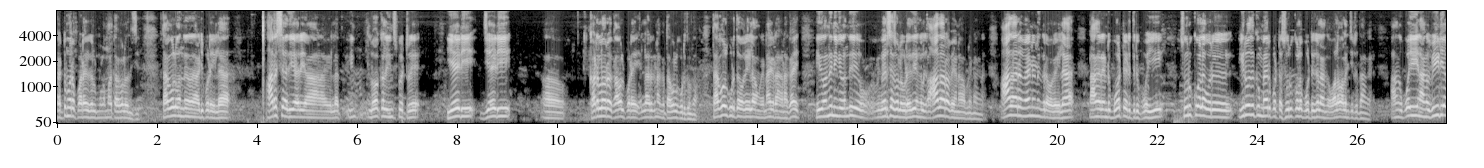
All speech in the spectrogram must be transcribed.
கட்டுமர படகுகள் மூலமாக தகவல் வந்துச்சு. தகவல் வந்த அடிப்படையில் அரசு அதிகாரி எல்லா இன் லோக்கல் இன்ஸ்பெக்டரு ஏடி ஜேடி கடலோர காவல்படை எல்லாருக்கும் நாங்கள் தகவல் கொடுத்துருந்தோம். தகவல் கொடுத்த வகையில் அவங்க என்ன கேட்டாங்கனாக்கா இது வந்து நீங்கள் வந்து பெருசாக சொல்லக்கூடாது எங்களுக்கு ஆதாரம் வேணும் அப்படின்னாங்க. ஆதாரம் வேணுங்கிற வகையில் நாங்கள் ரெண்டு போட் எடுத்துகிட்டு போய் சுருக்கோலை ஒரு இருபதுக்கும் மேற்பட்ட சுருக்கோலை போட்டுகள் அங்கே வள வளைஞ்சிட்டு இருந்தாங்க. அங்கே போய் நாங்கள் வீடியோ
